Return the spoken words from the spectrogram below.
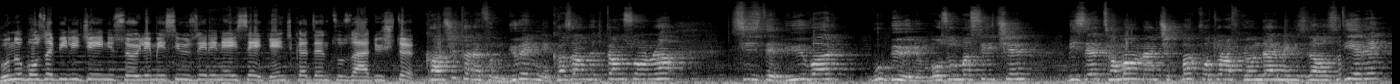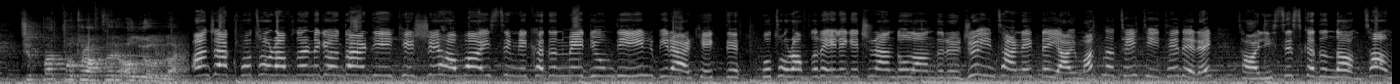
bunu bozabileceğini söylemesi üzerine ise genç kadın tuzağa düştü. Karşı tarafın güvenini kazandıktan sonra sizde büyü var. Bu büyünün bozulması için bize tamamen çıplak fotoğraf göndermeniz lazım diyerek çıplak fotoğrafları alıyorlar. Ancak fotoğraflarını gönderdiği kişi Havva isimli kadın medyum değil bir erkekti. Fotoğrafları ele geçiren dolandırıcı internette yaymakla tehdit ederek talihsiz kadından tam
